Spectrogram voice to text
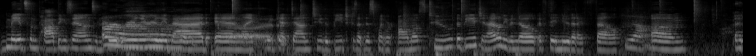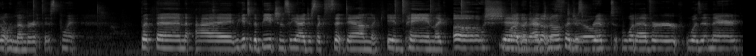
made some popping sounds and hurt really really Oh, bad and like we get down to the beach because at this point we're almost to the beach and i don't even know if they knew that i fell Yeah. um i don't remember at this point but then i we get to the beach and so yeah i just like sit down like in pain like oh shit like i I don't know if i just ripped whatever was in there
